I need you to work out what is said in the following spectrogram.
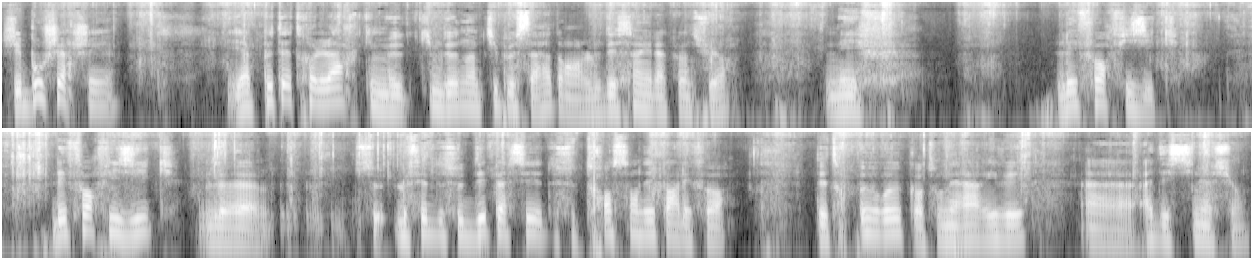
j'ai beau chercher, il y a peut-être l'art qui me qui me donne un petit peu ça dans le dessin et la peinture, mais l'effort physique, l'effort physique, le, le fait de se dépasser, de se transcender par l'effort, d'être heureux quand on est arrivé euh, à destination,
